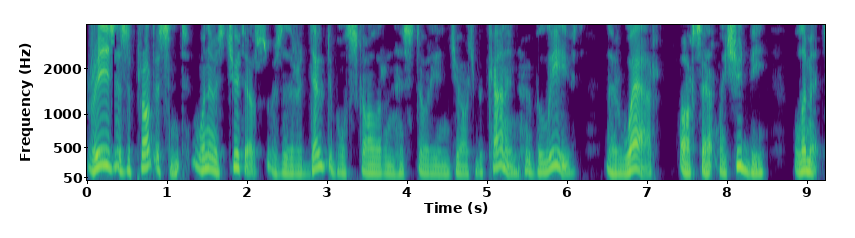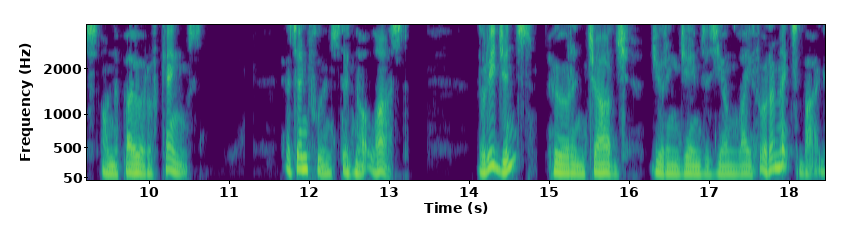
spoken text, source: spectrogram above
Raised as a Protestant, one of his tutors was the redoubtable scholar and historian George Buchanan, who believed there were, or certainly should be, limits on the power of kings. His influence did not last. The regents, who were in charge during James's young life, were a mixed bag.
